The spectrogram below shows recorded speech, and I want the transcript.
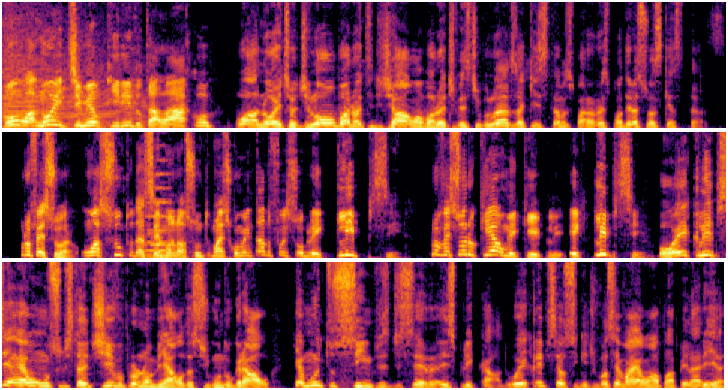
Boa noite, meu querido Talaco. Boa noite, Odilon. Boa noite, Djalma. Boa noite, vestibulantes. Aqui estamos para responder as suas questões. Professor, um assunto da semana, o assunto mais comentado foi sobre eclipse. Professor, o que é uma eclipse? Eclipse? Bom, eclipse é um substantivo pronominal do segundo grau que é muito simples de ser explicado. O eclipse é o seguinte: você vai a uma papelaria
